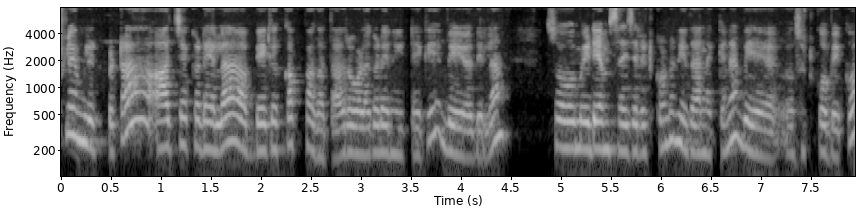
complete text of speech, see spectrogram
ಫ್ಲೇಮ್ಲಿ ಇಟ್ಬಿಟ್ರೆ ಆಚೆ ಕಡೆ ಎಲ್ಲ ಬೇಗ ಕಪ್ಪಾಗುತ್ತೆ ಅದರ ಒಳಗಡೆ ನೀಟಾಗಿ ಬೇಯೋದಿಲ್ಲ. ಸೊ ಮೀಡಿಯಮ್ ಸೈಜಲ್ಲಿ ಇಟ್ಕೊಂಡು ನಿಧಾನಕ್ಕೆ ಬೇ, ಸುಟ್ಕೋಬೇಕು.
